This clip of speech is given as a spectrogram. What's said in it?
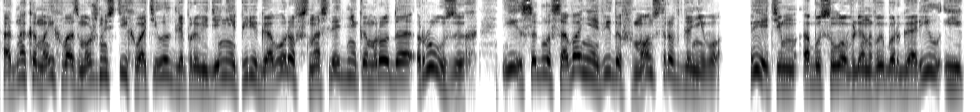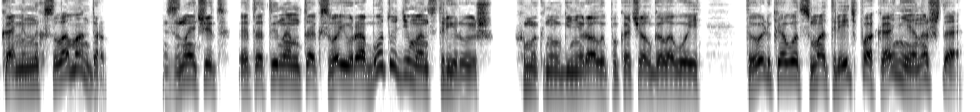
однако моих возможностей хватило для проведения переговоров с наследником рода Рузых и согласования видов монстров для него. Этим обусловлен выбор горил и каменных саламандр». «Значит, это ты нам так свою работу демонстрируешь?» — хмыкнул генерал и покачал головой. Только вот смотреть пока не на что.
